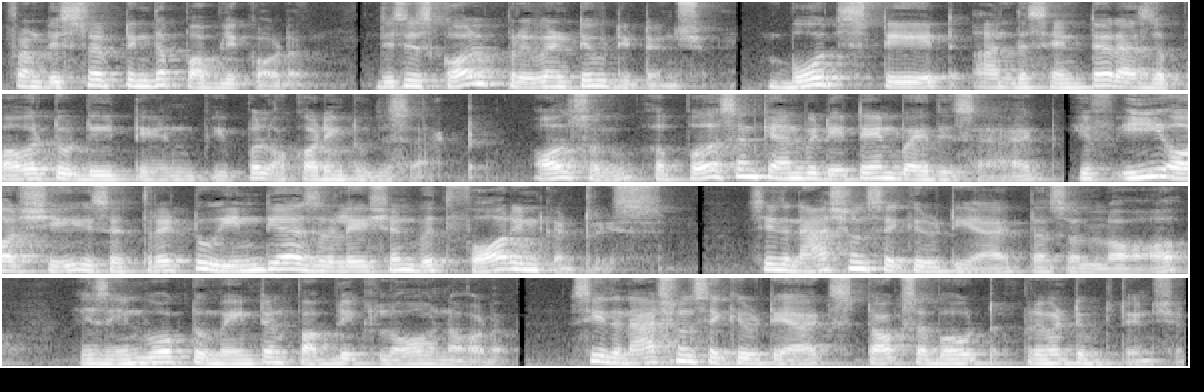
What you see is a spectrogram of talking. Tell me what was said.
from disrupting the public order. This is called preventive detention. Both state and the center has the power to detain people according to this act. Also, a person can be detained by this act if he or she is a threat to India's relation with foreign countries. See, the National Security Act as a law is invoked to maintain public law and order. See, the National Security Act talks about preventive detention.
